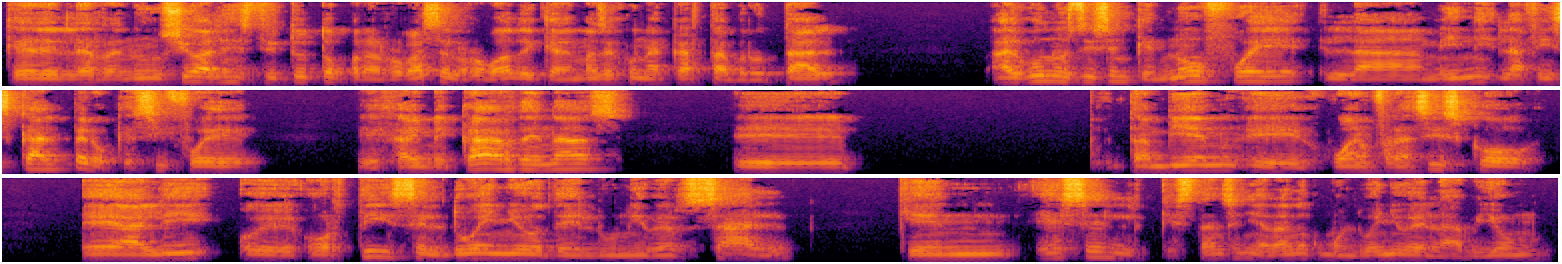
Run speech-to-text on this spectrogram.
que le renunció al instituto para robarse el robado y que además dejó una carta brutal. Algunos dicen que no fue la, la fiscal, pero que sí fue eh, Jaime Cárdenas. También Juan Francisco Ali Ortiz, el dueño del Universal, quien es el que están señalando como el dueño del avión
